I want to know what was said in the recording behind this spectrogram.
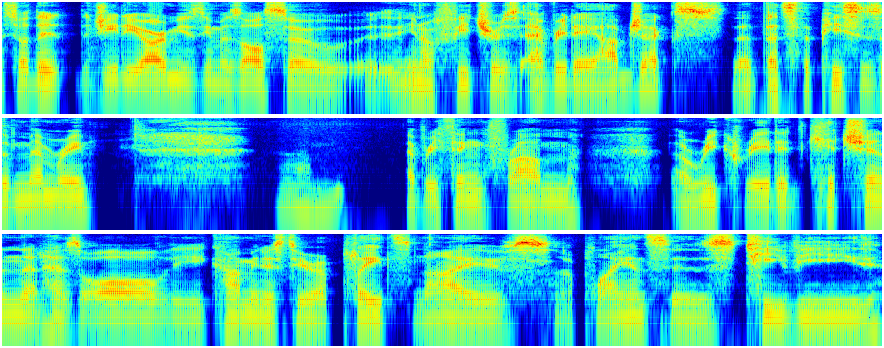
So the, the GDR museum is also, you know, features everyday objects. That that's the pieces of memory. Um, everything from a recreated kitchen that has all the communist era plates, knives, appliances, TV,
